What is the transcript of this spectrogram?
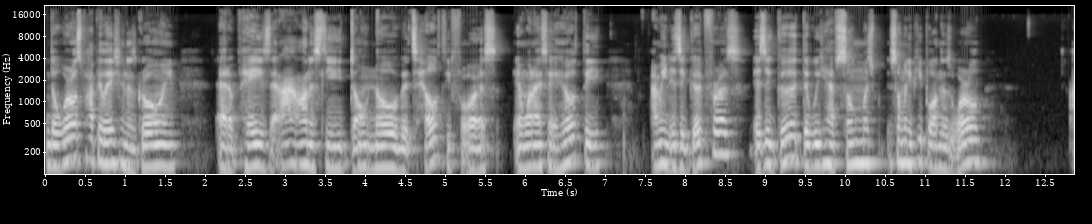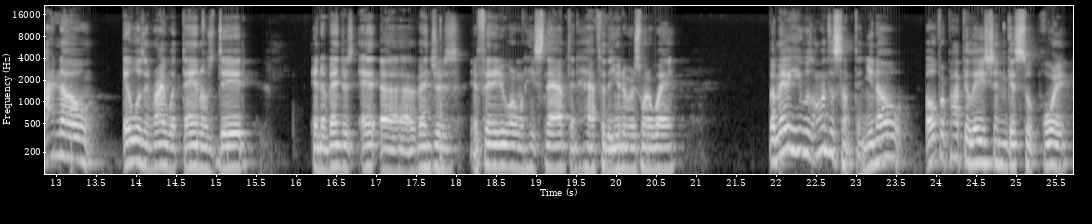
the world's population is growing at a pace that I honestly don't know if it's healthy for us. And when I say healthy, I mean, is it good for us? Is it good that we have so much, so many people in this world? I know it wasn't right what Thanos did in Avengers, uh, Avengers Infinity War when he snapped and half of the universe went away. But maybe he was onto something, you know? Overpopulation gets to a point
